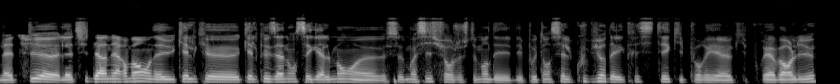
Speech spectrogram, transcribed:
Là-dessus, euh, là-dessus, dernièrement, on a eu quelques quelques annonces également euh, ce mois-ci sur justement des, des potentielles coupures d'électricité qui pourraient euh, qui pourraient avoir lieu.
